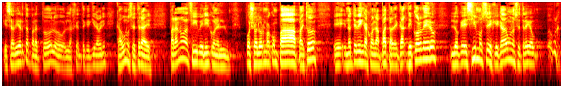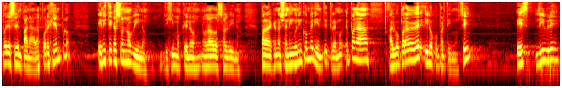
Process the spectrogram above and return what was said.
que es abierta para toda la gente que quiera venir. Cada uno se trae. Para no así venir con el pollo al horno con papa y todo, eh, no te vengas con la pata de, cordero. Lo que decimos es que cada uno se traiga, porque podría ser empanadas, por ejemplo. En este caso no vino, dijimos que no, no dados al vino. Para que no haya ningún inconveniente, traemos empanadas, algo para beber y lo compartimos, ¿sí? Es libre,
